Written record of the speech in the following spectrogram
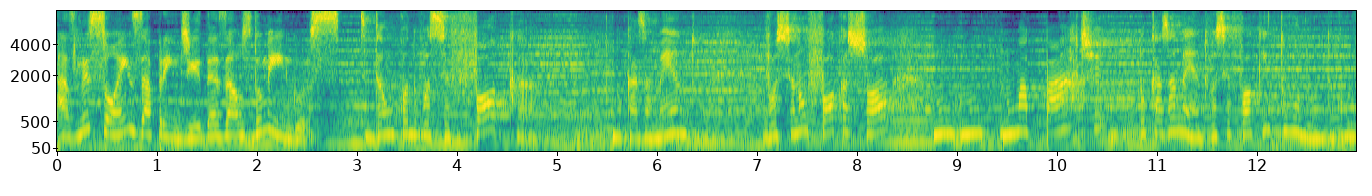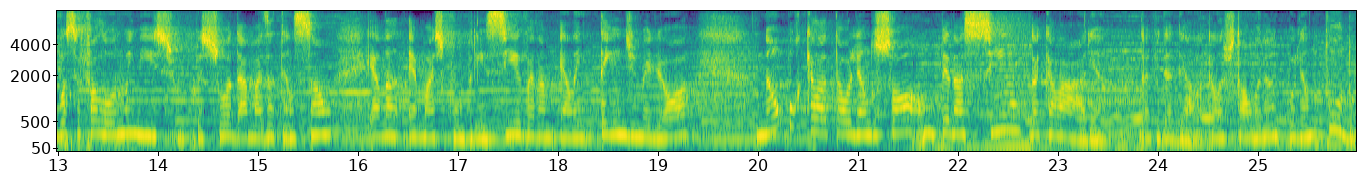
as lições aprendidas aos domingos. Então, quando você foca no casamento, você não foca só num, num uma parte do casamento. Você foca em tudo. Você falou no início, a pessoa dá mais atenção, ela é mais compreensiva, ela, ela entende melhor. Não porque ela está olhando só um pedacinho daquela área da vida dela, ela está olhando, olhando tudo.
